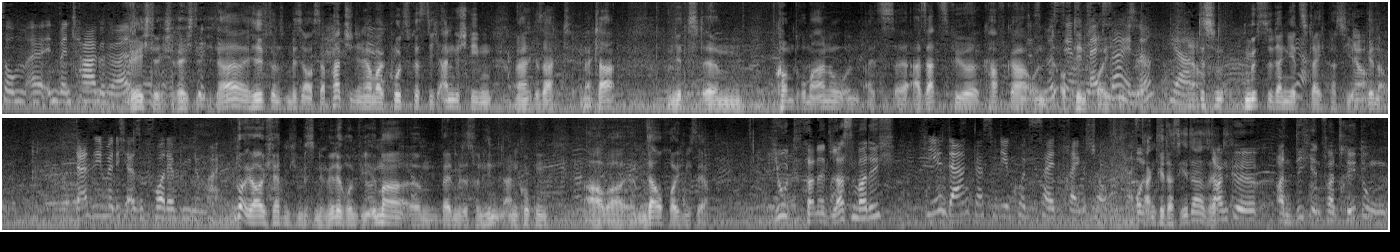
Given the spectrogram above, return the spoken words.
zum äh, Inventar gehört. Richtig, richtig. Da hilft uns ein bisschen aus der Patsche. Den haben wir kurzfristig angeschrieben und hat gesagt, na klar. Und jetzt ähm, kommt Romano und als äh, Ersatz für Kafka Das und müsste auf den freue ich mich sein, sehr. ne? Ja. Das müsste dann jetzt Ja. gleich passieren, Ja. genau. Da sehen wir dich also vor der Bühne mal. Naja, ich werde mich ein bisschen im Hintergrund wie immer, ähm, werde mir das von hinten angucken, aber ähm, darauf freue ich mich sehr. Gut, dann entlassen wir dich. Vielen Dank, dass du dir kurz Zeit freigeschaufelt hast. Und Danke, dass ihr da seid. Danke an dich in Vertretung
